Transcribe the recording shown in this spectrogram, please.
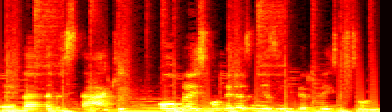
é, dar destaque ou para esconder as minhas imperfeições.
